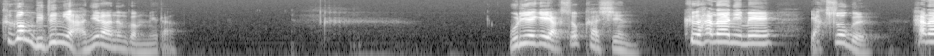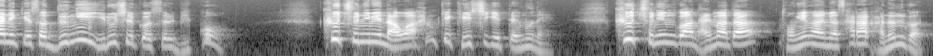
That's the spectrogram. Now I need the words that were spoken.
그건 믿음이 아니라는 겁니다. 우리에게 약속하신 그 하나님의 약속을 하나님께서 능히 이루실 것을 믿고 그 주님이 나와 함께 계시기 때문에 그 주님과 날마다 동행하며 살아가는 것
